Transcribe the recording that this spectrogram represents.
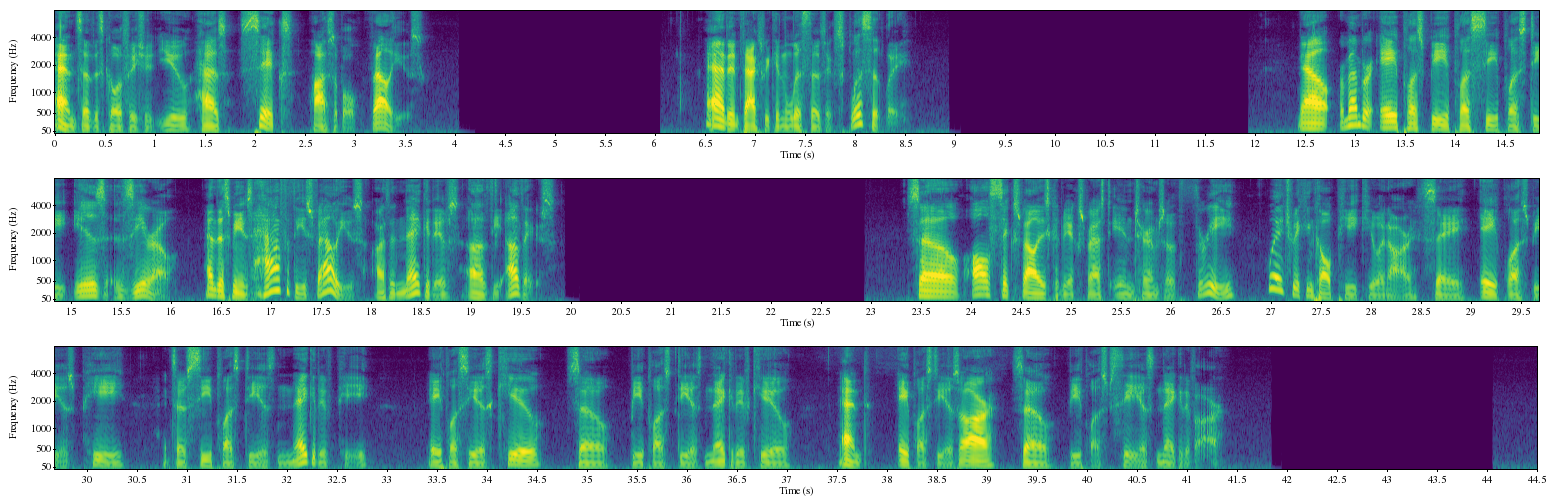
And so this coefficient u has six possible values. And in fact, we can list those explicitly. Now, remember a plus b plus c plus d is 0, and this means half of these values are the negatives of the others. So all six values can be expressed in terms of 3, which we can call P, Q, and R. Say A plus B is P, and so C plus D is negative P. A plus C is Q, so B plus D is negative Q. And A plus D is R, so B plus C is negative R.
